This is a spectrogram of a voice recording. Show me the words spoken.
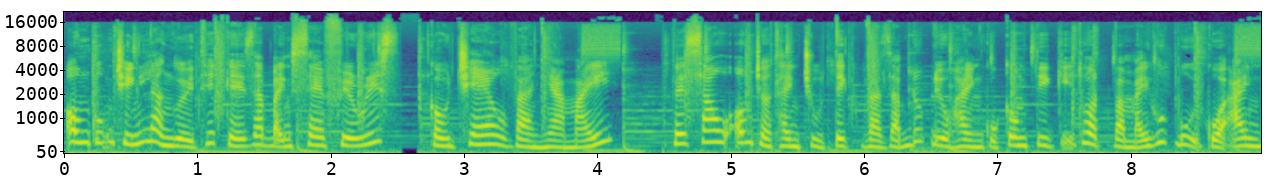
Ông cũng chính là người thiết kế ra bánh xe Ferris, cầu treo và nhà máy. Về sau, ông trở thành chủ tịch và giám đốc điều hành của công ty kỹ thuật và máy hút bụi của Anh.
